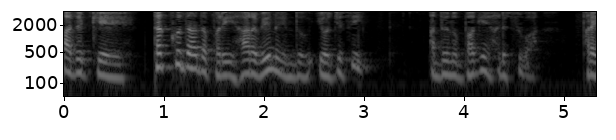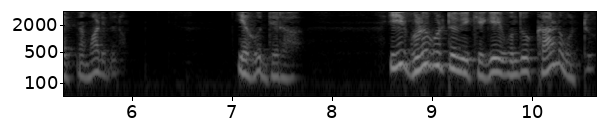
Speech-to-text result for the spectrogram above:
ಅದಕ್ಕೆ ತಕ್ಕುದಾದ ಪರಿಹಾರವೇನು ಎಂದು ಯೋಚಿಸಿ ಅದನ್ನು ಬಗೆಹರಿಸುವ ಪ್ರಯತ್ನ ಮಾಡಿದನು. ಯಹುದ್ಯರ, ಈ ಗುಣಗುಟ್ಟುವಿಕೆಗೆ ಒಂದು ಕಾರಣವುಂಟು.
